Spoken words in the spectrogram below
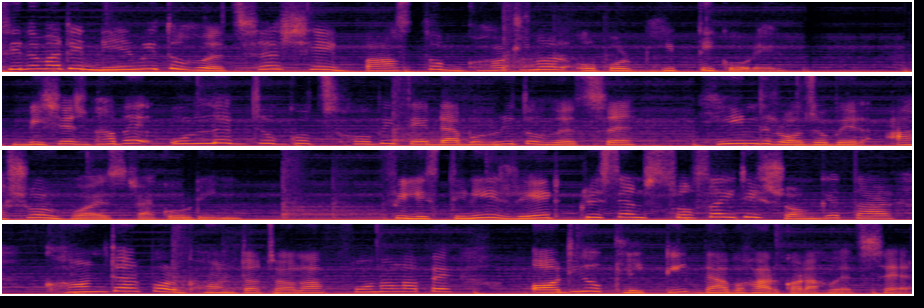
সিনেমাটি নির্মিত হয়েছে সেই বাস্তব ঘটনার ওপর ভিত্তি করে। বিশেষভাবে উল্লেখযোগ্য ছবিতে ব্যবহৃত হয়েছে হিন্দ রজবের আসল ভয়েস রেকর্ডিং। ফিলিস্তিনি রেড ক্রিসেন্ট সোসাইটির সঙ্গে তার ঘণ্টার পর ঘণ্টা চলা ফোনালাপের অডিও ক্লিপটি ব্যবহার করা হয়েছে।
